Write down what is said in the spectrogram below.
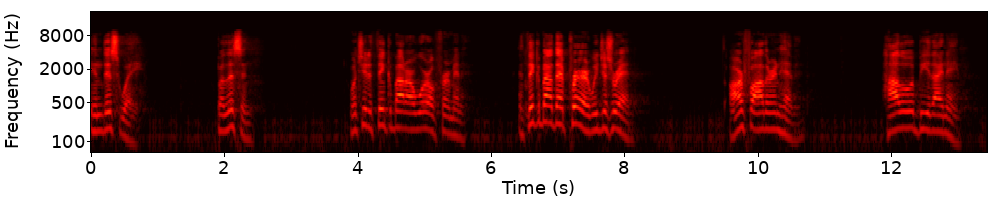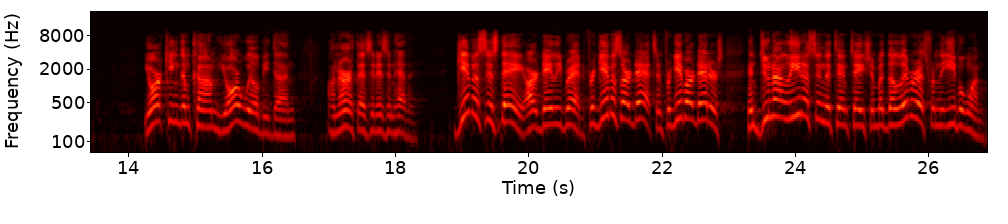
in this way. But listen, I want you to think about our world for a minute. And think about that prayer we just read Our Father in heaven, hallowed be thy name. Your kingdom come, your will be done on earth as it is in heaven. Give us this day our daily bread. Forgive us our debts and forgive our debtors and do not lead us into temptation, but deliver us from the evil one.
